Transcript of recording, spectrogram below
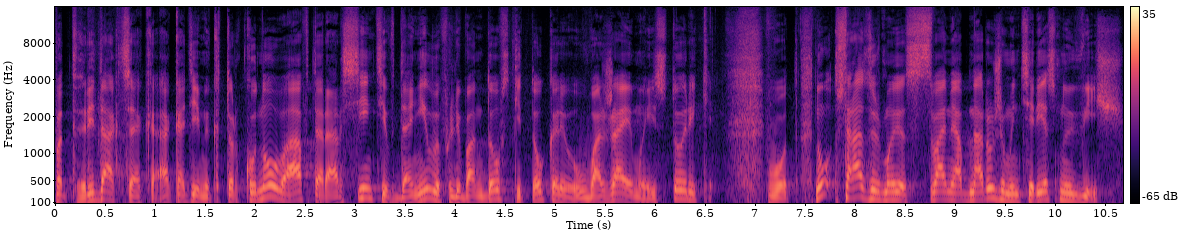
под редакцией академика Туркунова, авторы Арсентьев, Данилов, Левандовский, Токарев, уважаемые историки. Вот. Ну, сразу же мы с вами обнаружим интересную вещь,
